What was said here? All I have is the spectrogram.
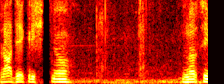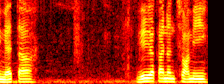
રાધે કૃષ્ણ, નરસિંહ મહેતા વિવેકાનંદ સ્વામી.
